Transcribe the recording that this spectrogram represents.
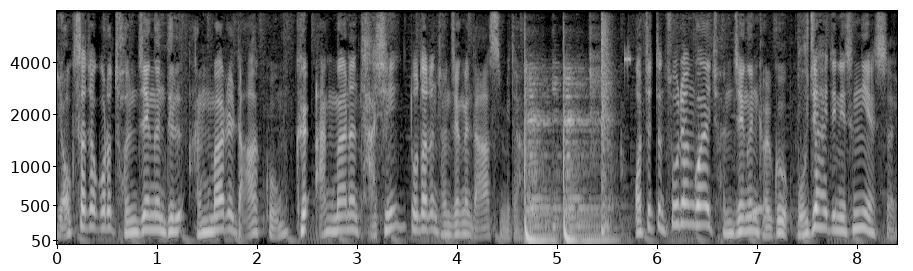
역사적으로 전쟁은 늘 악마를 낳았고 그 악마는 다시 또 다른 전쟁을 낳았습니다. 어쨌든 소련과의 전쟁은 결국 무자헤딘이 승리했어요.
